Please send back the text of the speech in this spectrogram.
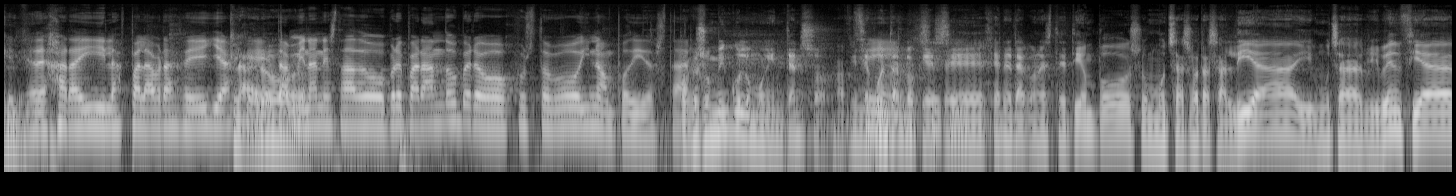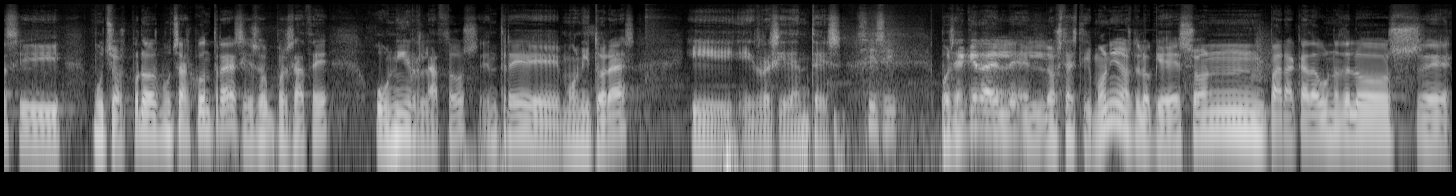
Quería dejar ahí las palabras de ellas Claro. que también han estado preparando, pero justo hoy no han podido estar. Porque es un vínculo muy intenso. A fin de cuentas, lo que sí, se genera con este tiempo son muchas horas al día y muchas vivencias y muchos pros, muchas contras, y eso pues hace unir lazos entre monitoras y, y residentes. Sí, sí. Pues ahí quedan los testimonios de lo que son para cada uno de los eh,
